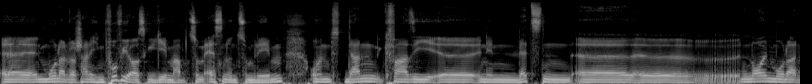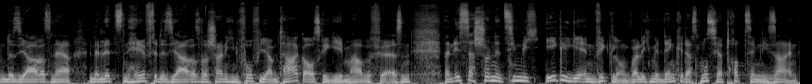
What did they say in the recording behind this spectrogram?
äh, im Monat wahrscheinlich einen Fuffi ausgegeben habe zum Essen und zum Leben und dann quasi äh, in den letzten äh, äh, neun Monaten des Jahres, naja, in der letzten Hälfte des Jahres wahrscheinlich einen Fuffi am Tag ausgegeben habe für Essen, dann ist das schon eine ziemlich eklige Entwicklung, weil ich mir denke, das muss ja trotzdem nicht sein.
